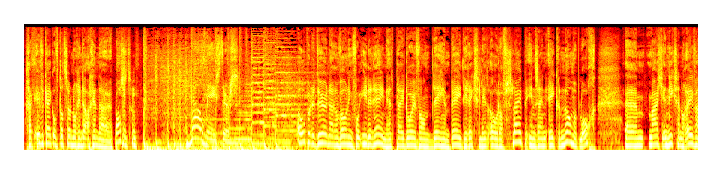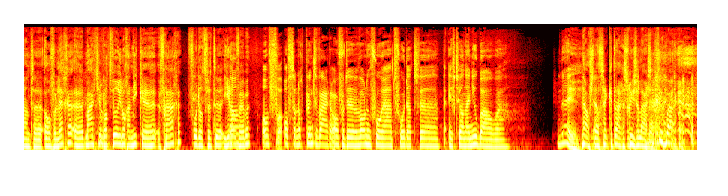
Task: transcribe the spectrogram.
ga ik even kijken of dat zo nog in de agenda past. Bouwmeesters. Open de deur naar een woning voor iedereen. Het pleidooi van DNB-directielid Olaf Slijpen in zijn economenblog. Ehm Maartje en Niek zijn nog even aan het eh, overleggen. Eh, Maartje, wat wil je nog aan Niek eh, vragen voordat we het hierover Nou, hebben? Of, of er nog punten waren over de woningvoorraad voordat we eventueel naar nieuwbouw. Nee. Nou, staatssecretaris Frieselaar, zeg het maar.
